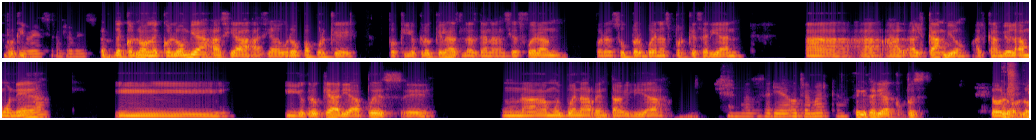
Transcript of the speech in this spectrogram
Porque, al revés, al revés. De, no, de Colombia hacia, hacia Europa porque, porque yo creo que las, las ganancias fueran, fueran súper buenas porque serían a, a, al cambio, al cambio de la moneda. Y, y yo creo que haría pues eh, una muy buena rentabilidad. sería otra marca. Sí, sería pues lo, lo,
